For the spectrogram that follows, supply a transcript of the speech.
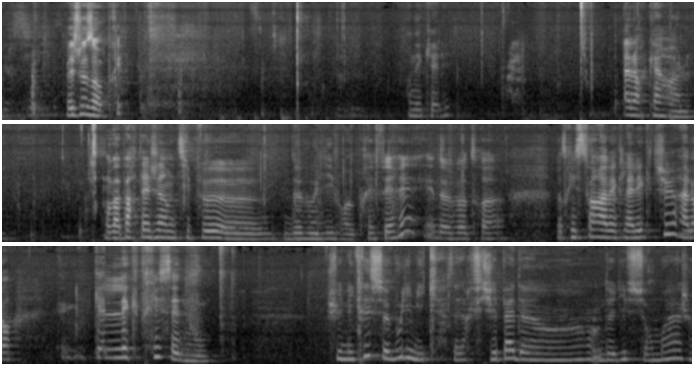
Merci. Mais je vous en prie. On est calé. Alors Carole, on va partager un petit peu euh, de vos livres préférés et de votre, votre histoire avec la lecture. Alors, quelle lectrice êtes-vous? Suis une lectrice boulimique, c'est-à-dire que si j'ai pas de, de, livre sur moi, je,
